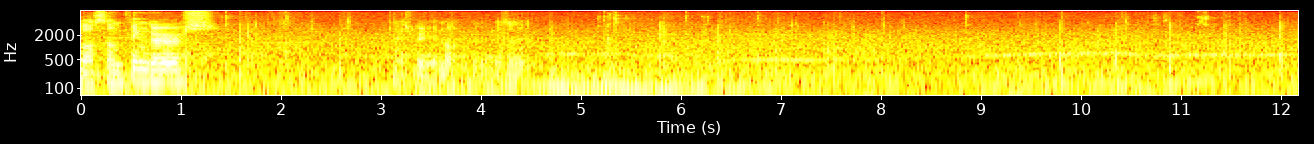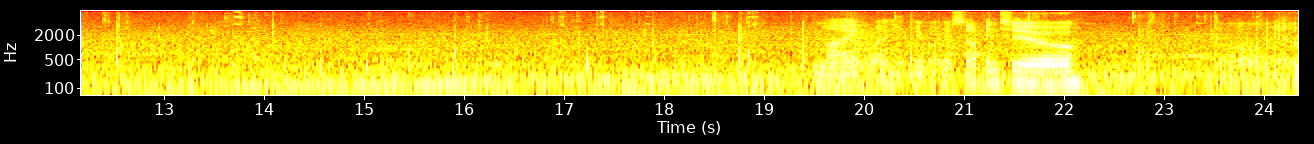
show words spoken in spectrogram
Lost some fingers. That's really not good, isn't it? Mike, what have you got yourself into? Oh man.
